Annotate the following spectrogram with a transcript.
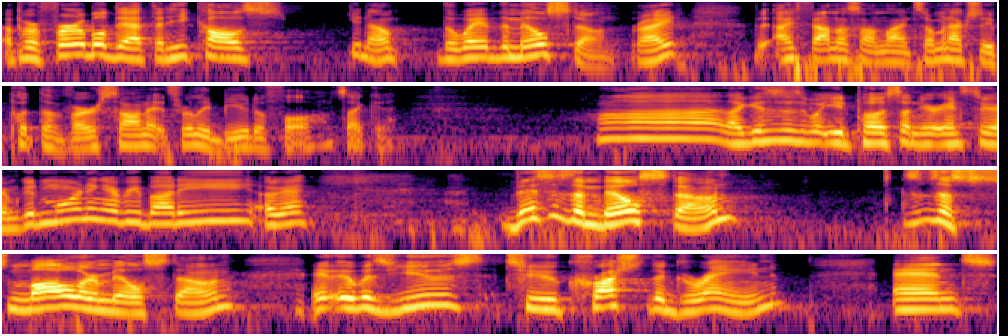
A preferable death that he calls, you know, the way of the millstone, right? I found this online. Someone actually put the verse on it. It's really beautiful. It's like a, uh, like this is what you'd post on your Instagram. Good morning, everybody. Okay. This is a millstone. This is a smaller millstone. It, it was used to crush the grain and,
